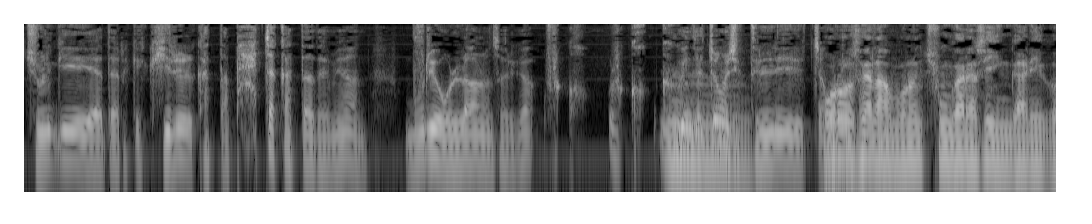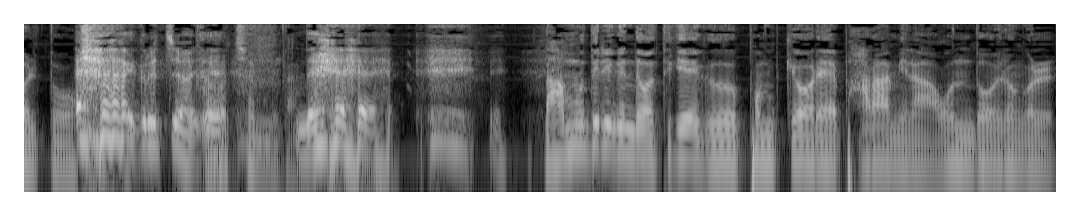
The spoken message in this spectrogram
줄기에다 이렇게 귀를 갖다 바짝 갖다 대면 물이 올라오는 소리가 울컥 울컥 그게 음, 이제 조금씩 들릴 정도. 보로새 나무는 중간에서 인간이 그걸 또 그렇죠. 가로챕니다. 예. 네. 나무들이 근데 어떻게 그 봄결의 바람이나 온도 이런 걸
